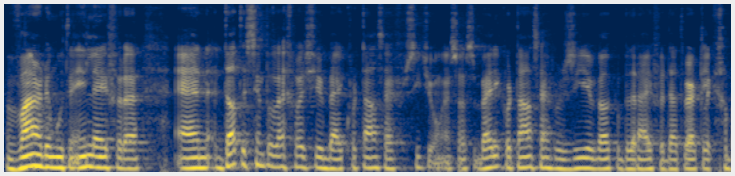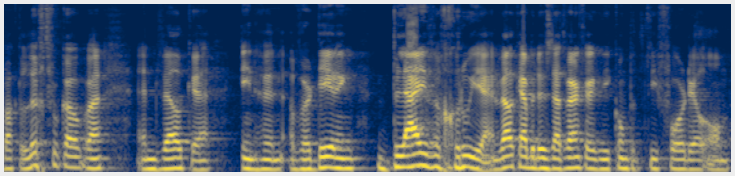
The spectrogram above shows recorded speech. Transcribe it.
waarde moeten inleveren. En dat is simpelweg wat je bij kwartaalcijfers ziet, jongens. Als bij die kwartaalcijfers zie je welke bedrijven daadwerkelijk gebakken lucht verkopen en welke in hun waardering blijven groeien. En welke hebben dus daadwerkelijk die competitief voordeel om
